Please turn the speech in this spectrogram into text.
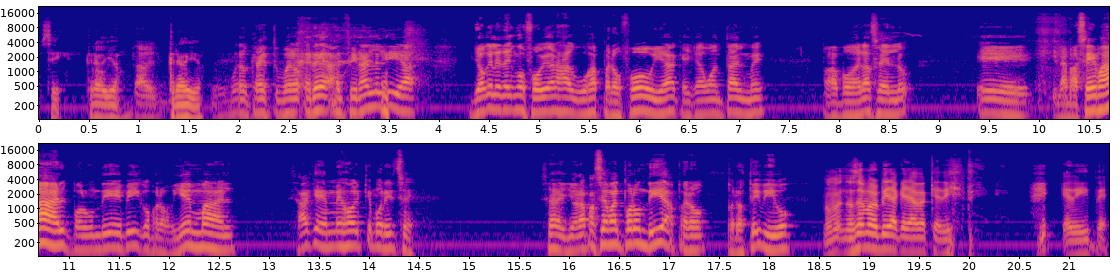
Sí, creo yo, Está bien. creo yo. Bueno, crees tú. Bueno, eres- al final del día, yo que le tengo fobia a las agujas, pero fobia, que hay que aguantarme para poder hacerlo. eh, y la pasé mal por un día y pico, pero bien mal. ¿Sabes que es mejor que morirse? O sea, yo la pasé mal por un día, pero, pero estoy vivo. No, se me olvida aquella vez que dijiste, que dijiste,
